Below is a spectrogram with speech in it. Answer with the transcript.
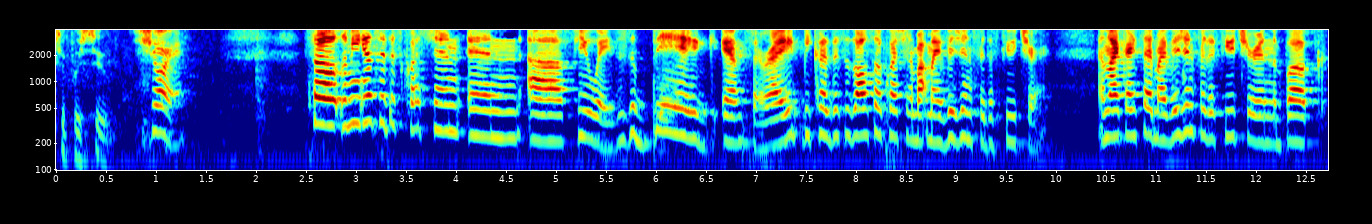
to pursue? Sure. So let me answer this question in a few ways. This is a big answer, right? Because this is also a question about my vision for the future. And like I said, my vision for the future in the book,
